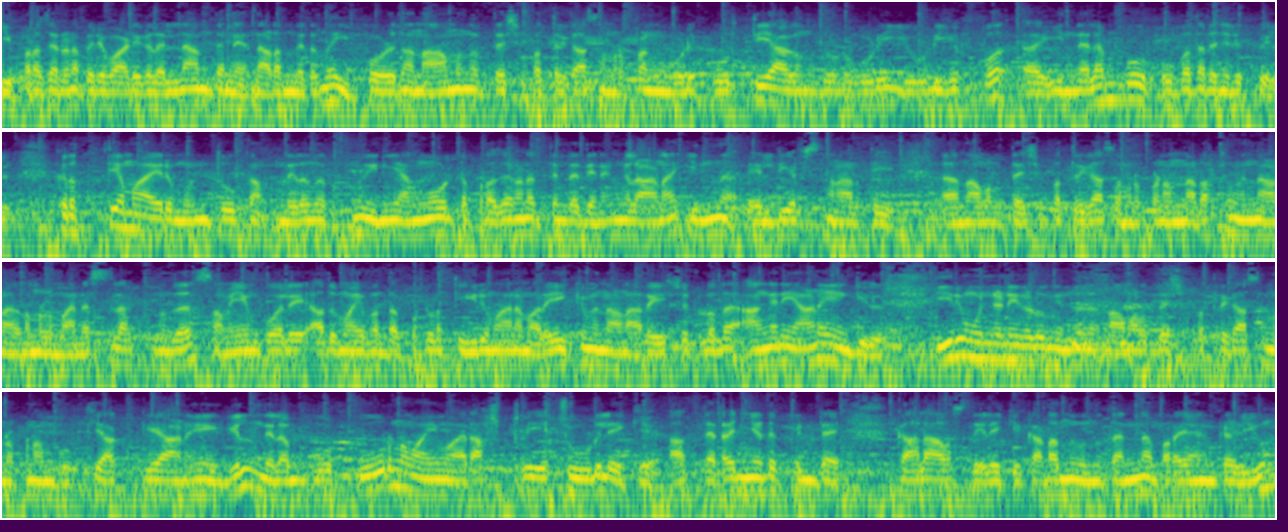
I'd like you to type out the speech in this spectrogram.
ഈ പ്രചരണ പരിപാടികളെല്ലാം തന്നെ നടന്നിരുന്നത്. ഇപ്പോഴത്തെ നാമനിർദ്ദേശ പത്രികാ സമർപ്പണം കൂടി പൂർത്തിയാകുന്നതോടുകൂടി യു ഡി എഫ് ഈ നിലമ്പൂർ ഉപതെരഞ്ഞെടുപ്പിൽ കൃത്യമായൊരു മുൻതൂക്കം നിലനിർത്തുന്നു. ഇനി അങ്ങോട്ട് പ്രചരണത്തിന്റെ ദിനങ്ങളാണ് ഇന്ന് എൽ ഡി എഫ് സ്ഥാനാർത്ഥി നാമനിർദ്ദേശ പത്രികാ സമർപ്പണം നടത്തുമെന്നാണ് നമ്മൾ മനസ്സിലാക്കുന്നത്. സമയം പോലെ അതുമായി ബന്ധപ്പെട്ടുള്ള തീരുമാനം അറിയിക്കുമെന്നാണ് അറിയിച്ചിട്ടുള്ളത്. അങ്ങനെയാണെങ്കിൽ ഇരു മുന്നണികളും ഇന്ന് നാമനിർദ്ദേശ പത്രികാ സമർപ്പണം പൂർത്തിയാക്കുകയാണെങ്കിൽ നിലമ്പൂർ പൂർണമായും ആ രാഷ്ട്രീയ ചൂടിലേക്ക് ആ തെരഞ്ഞെടുപ്പിന്റെ കാലാവസ്ഥയിലേക്ക് കടന്നു എന്ന് തന്നെ പറയാൻ കഴിയും.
